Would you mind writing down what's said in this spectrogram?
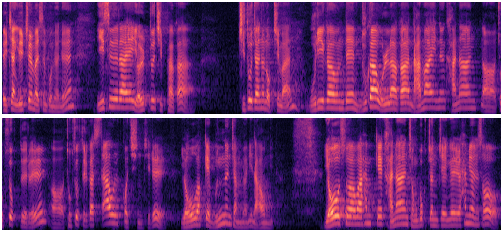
1장 1절 말씀 보면은 이스라엘 열두 지파가 지도자는 없지만 우리 가운데 누가 올라가 남아 있는 가나안 어, 족속들을 어, 족속들과 싸울 것인지를 여호와께 묻는 장면이 나옵니다. 여호수아와 함께 가나안 정복 전쟁을 하면서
